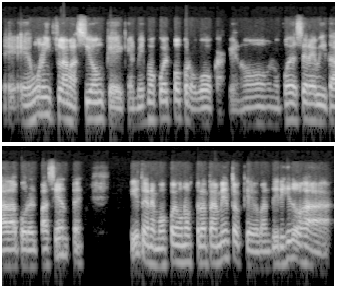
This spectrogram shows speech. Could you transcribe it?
Eh, es una inflamación que, el mismo cuerpo provoca, que no, puede ser evitada por el paciente. Y tenemos pues unos tratamientos que van dirigidos a,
